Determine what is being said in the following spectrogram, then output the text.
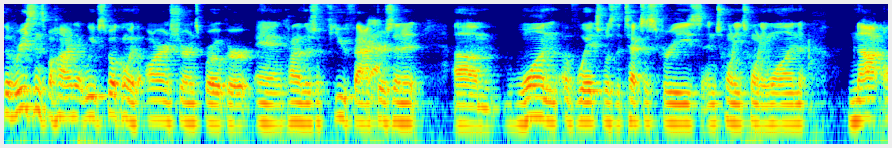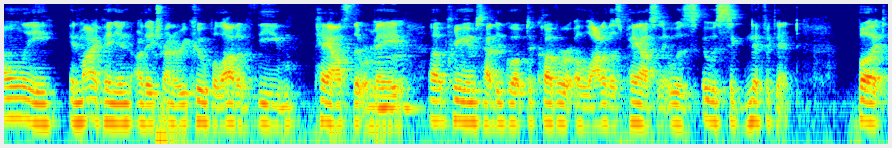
the reasons behind it, we've spoken with our insurance broker, and kind of there's a few factors in it. Um, one of which was the Texas freeze in 2021. Not only, in my opinion, are they trying to recoup a lot of the payouts that were made, uh, premiums had to go up to cover a lot of those payouts, and it was it was significant. But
